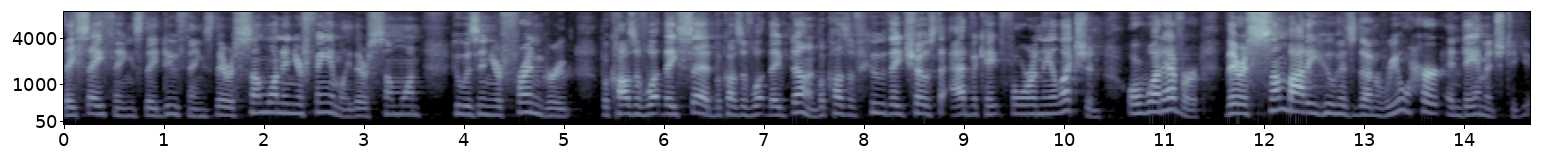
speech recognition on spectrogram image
they say things, they do things. There is someone in your family, there is someone who is in your friend group because of what they said, because of what they've done, because of who they chose to advocate for in the election, or whatever. There is somebody who has done real hurt and damage to you.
